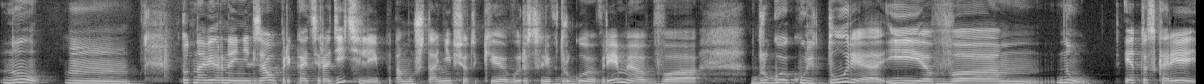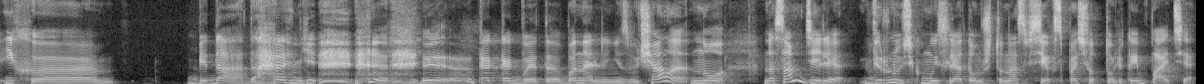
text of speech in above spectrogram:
Ну, Тут, наверное, нельзя упрекать родителей, потому что они все-таки выросли в другое время, в другой культуре, и в, ну, это скорее их э, беда, да, э, как, как бы это банально не звучало, но на самом деле вернусь к мысли о том, что нас всех спасет только эмпатия,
